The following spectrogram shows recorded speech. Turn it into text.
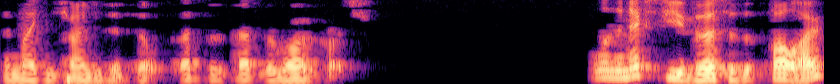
and making changes ourselves. That's the, that's the right approach. Well, in the next few verses that follow,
